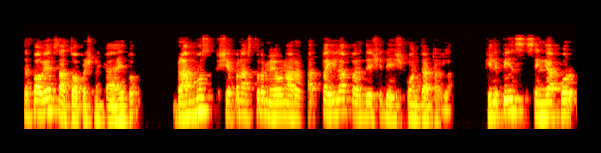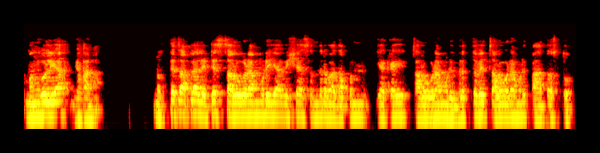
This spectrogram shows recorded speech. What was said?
तर पाहूया सातवा प्रश्न काय आहे तो. ब्राह्मोस क्षेपणास्त्र मिळवणारा पहिला परदेशी देश कोणता ठरला? Philippines Singapore Mongolia Ghana. नुकतेच आपल्या लेटेस्ट चालू घडामोडी या विषया संदर्भात आपण या काही चालू घडामोडी वृत्तवेध चालू घडामोडी पाहत असतो.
